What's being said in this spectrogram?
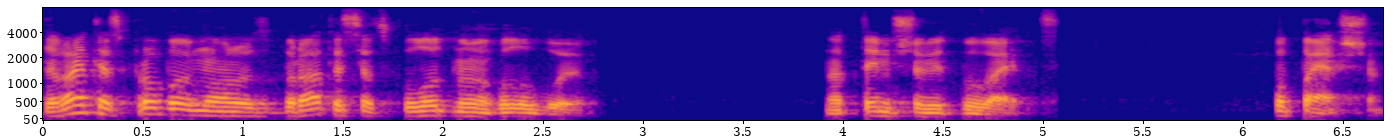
Давайте спробуємо розбиратися з холодною головою над тим, що відбувається. По-перше,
